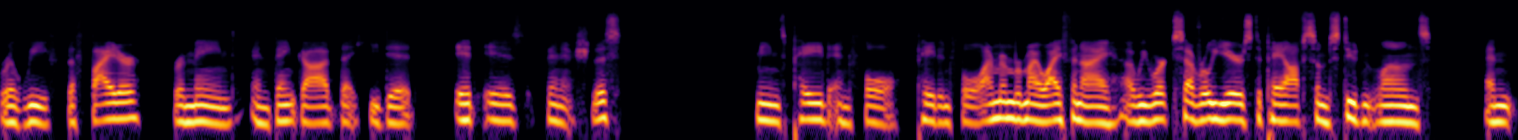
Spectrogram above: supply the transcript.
relief. The fighter remained, and thank God that he did. It is finished. This means paid in full. Paid in full. I remember my wife and I, uh, we worked several years to pay off some student loans, and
